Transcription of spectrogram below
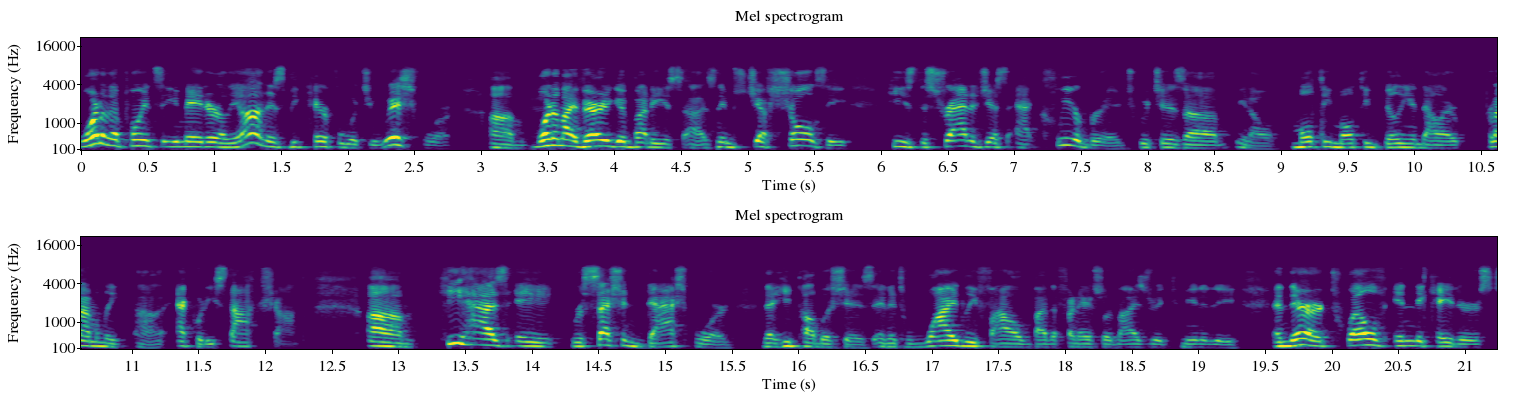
one of the points that you made early on is be careful what you wish for. Um, one of my very good buddies, uh, his name's Jeff Schulze. He's the strategist at ClearBridge, which is a you know multi multi billion dollar predominantly uh, equity stock shop. Um, he has a recession dashboard that he publishes, and it's widely followed by the financial advisory community. And there are 12 indicators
